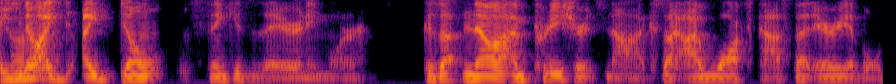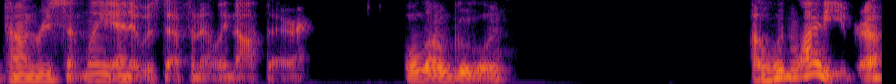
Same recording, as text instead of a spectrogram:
You know, I I don't think it's there anymore. Because no, I'm pretty sure it's not. Because I, I walked past that area of Old Town recently, and it was definitely not there. Hold on, I'm googling. I wouldn't lie to you, bro.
